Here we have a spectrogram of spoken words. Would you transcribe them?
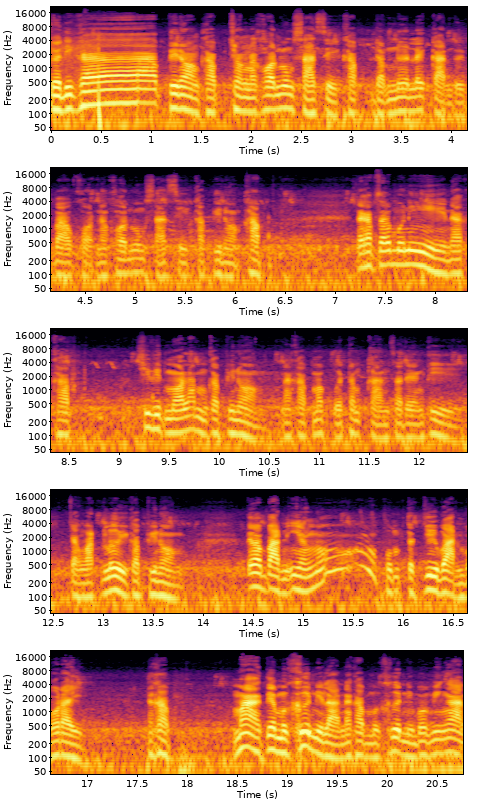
สวัสดีครับพี่น้องครับช่องนครวงศาสีครับดำเนินรายการโดยบ่าวขอดนครวงศาสีครับพี่น้องครับนะครับสำหรับมื้อนี้นะครับ ชีวิตหมอลำครับพี่น้องนะครับมาเปิดทำการแสดงที่จังหวัดเลยครับพี่น้อง แต่ว่าบ้านเอียงเนาะผมตัดยื้อบ้านบ่ได้นะครับ มากเตรียมือคืนนี่แหละนะครับมือคืนนี่บ่มีงาน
